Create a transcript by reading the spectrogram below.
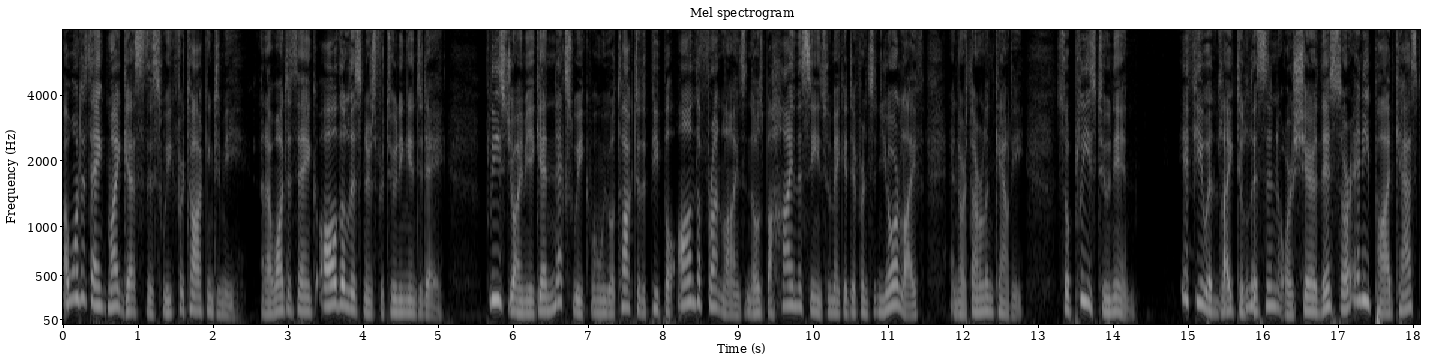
I want to thank my guests this week for talking to me, and I want to thank all the listeners for tuning in today. Please join me again next week when we will talk to the people on the front lines and those behind the scenes who make a difference in your life and Northumberland County. So please tune in. If you would like to listen or share this or any podcast,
